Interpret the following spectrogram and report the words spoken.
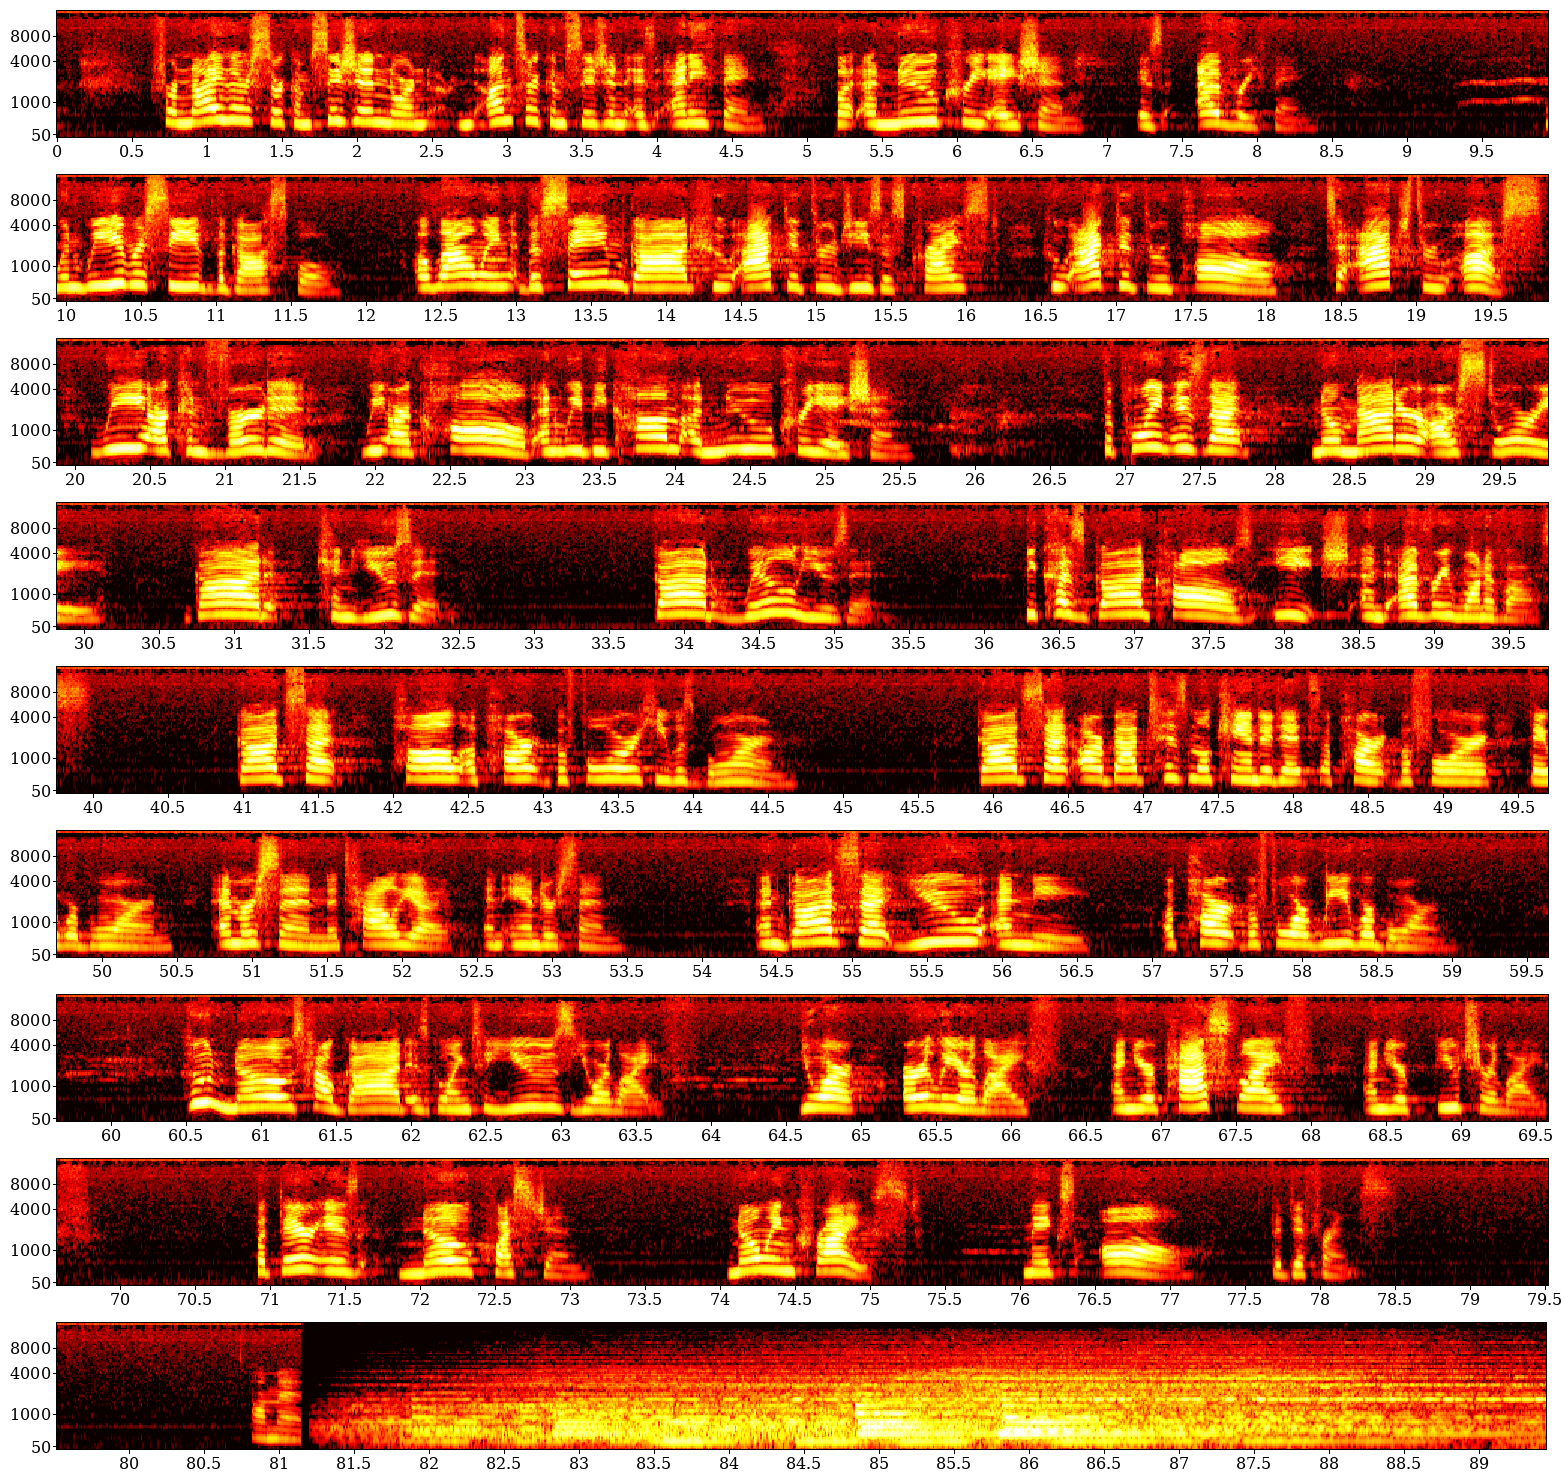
for neither circumcision nor uncircumcision is anything, but a new creation is everything. When we receive the gospel, allowing the same God who acted through Jesus Christ, who acted through Paul, to act through us, we are converted, we are called, and we become a new creation. The point is that no matter our story, God can use it. God will use it because God calls each and every one of us. God set Paul apart before he was born. God set our baptismal candidates apart before they were born Emerson, Natalia, and Anderson. And God set you and me apart before we were born. Who knows how God is going to use your life, your earlier life, and your past life, and your future life? But there is no question knowing Christ makes all the difference. Amen.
